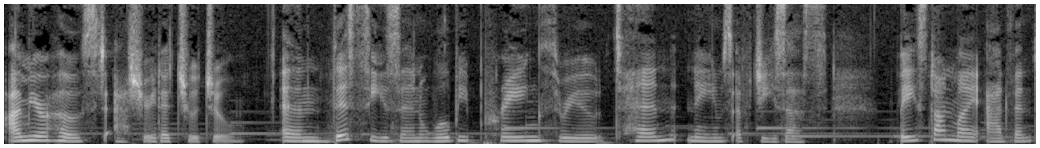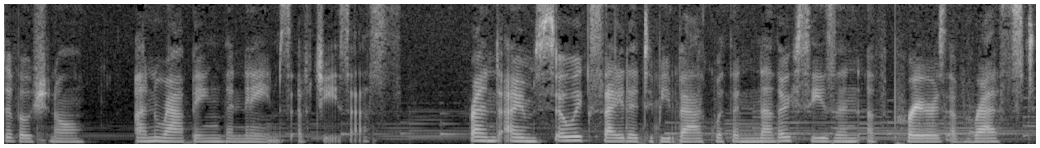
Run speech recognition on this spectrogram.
I'm your host, Asheritah Ciuciu, and this season we'll be praying through 10 names of Jesus based on my Advent devotional unwrapping the names of Jesus. Friend, I am so excited to be back with another season of Prayers of Rest.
